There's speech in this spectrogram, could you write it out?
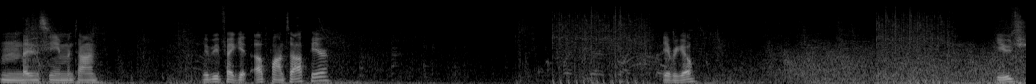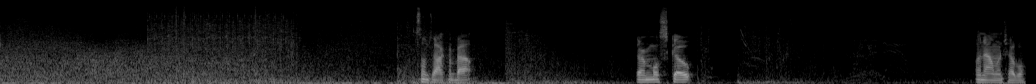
Hmm, I didn't see him in time. Maybe if I get up on top here. There we go. Huge. That's what I'm talking about. Thermal scope. Oh, now I'm in trouble.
